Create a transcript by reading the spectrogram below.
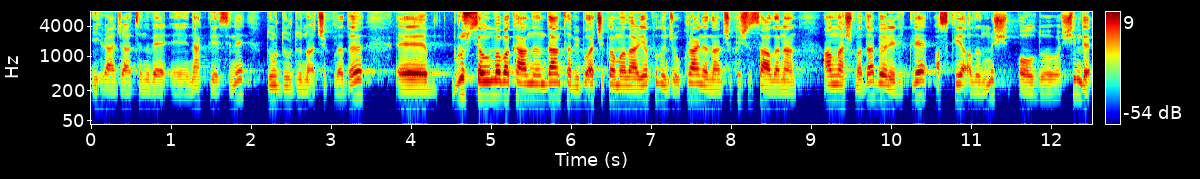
ihracatını ve e, nakliyesini durdurduğunu açıkladı. Rus Savunma Bakanlığı'ndan tabii bu açıklamalar yapılınca Ukrayna'dan çıkışı sağlanan anlaşmada böylelikle askıya alınmış oldu. Şimdi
